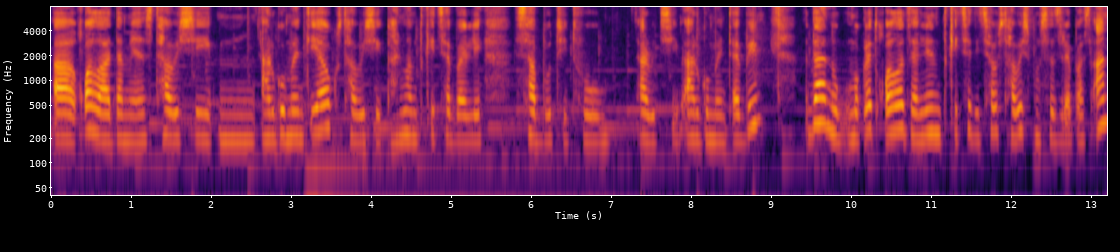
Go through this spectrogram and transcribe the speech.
ყველა ადამიანს თავისი არგუმენტი აქვს, თავისი განმამტკიცებელი საბუთი თუ არ ვიცი, არგუმენტები და ნუ მოკლედ ყველა ძალიან მტკიცედ იცავს თავის მოსაზრებას. ან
